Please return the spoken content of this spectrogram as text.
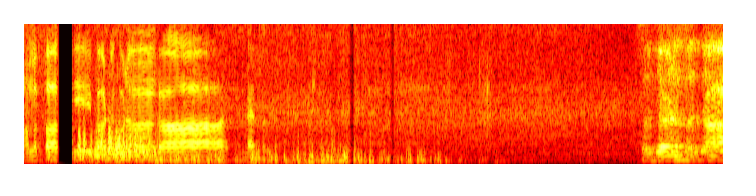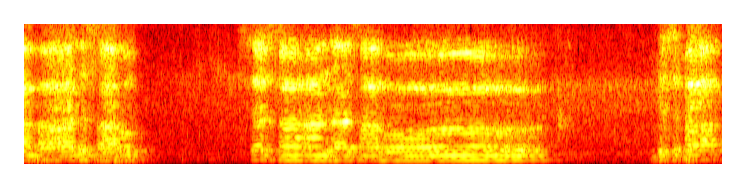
ਹਮ ਪਾਪੀ ਬੜ ਗੁਨਾਹਗਾਰ। ਲੈ ਚੱਲ ਸੱਚਾ ਬਾਤ ਸਾਹੋ ਸਰਸਾਂਦ ਸਾਹੋ ਜਿਸ ਪਾਪ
